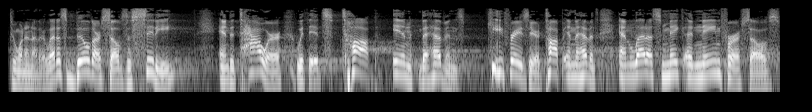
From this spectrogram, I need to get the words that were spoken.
to one another. Let us build ourselves a city and a tower with its top in the heavens." Key phrase here top in the heavens. And let us make a name for ourselves,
